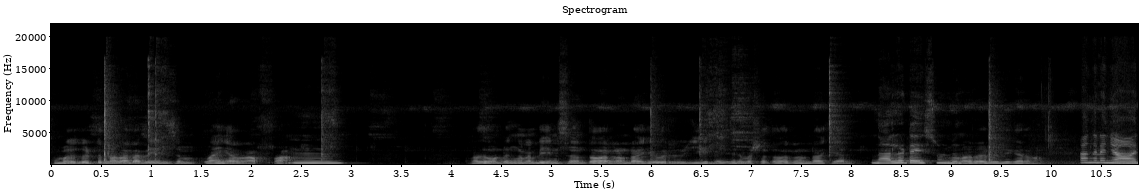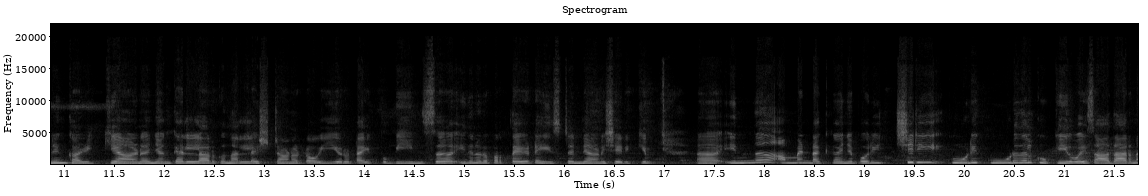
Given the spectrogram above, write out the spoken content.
നമുക്ക് കിട്ടുന്ന പല ബീൻസും ഭയങ്കര റഫാണ് അതുകൊണ്ട് ഇങ്ങനെ ബീൻസും തോരൻ ഉണ്ടാക്കിയ ഒരു രുചിയില്ല. ഇതിന് പക്ഷെ തോരൻ ഉണ്ടാക്കിയാൽ നല്ല ടേസ്റ്റ് വളരെ രുചികരമാണ്. അങ്ങനെ ഞാനും കഴിക്കുകയാണ്. ഞങ്ങൾക്ക് എല്ലാവർക്കും നല്ല ഇഷ്ടമാണ് കേട്ടോ ഈ ഒരു ടൈപ്പ് ബീൻസ് ഇതിനൊരു പ്രത്യേക ടേസ്റ്റ് തന്നെയാണ് ശരിക്കും. ഇന്ന് അമ്മ ഉണ്ടാക്കി കഴിഞ്ഞപ്പോൾ ഒരു ഇച്ചിരി കൂടി കൂടുതൽ കുക്ക് ചെയ്തു. പോയി സാധാരണ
